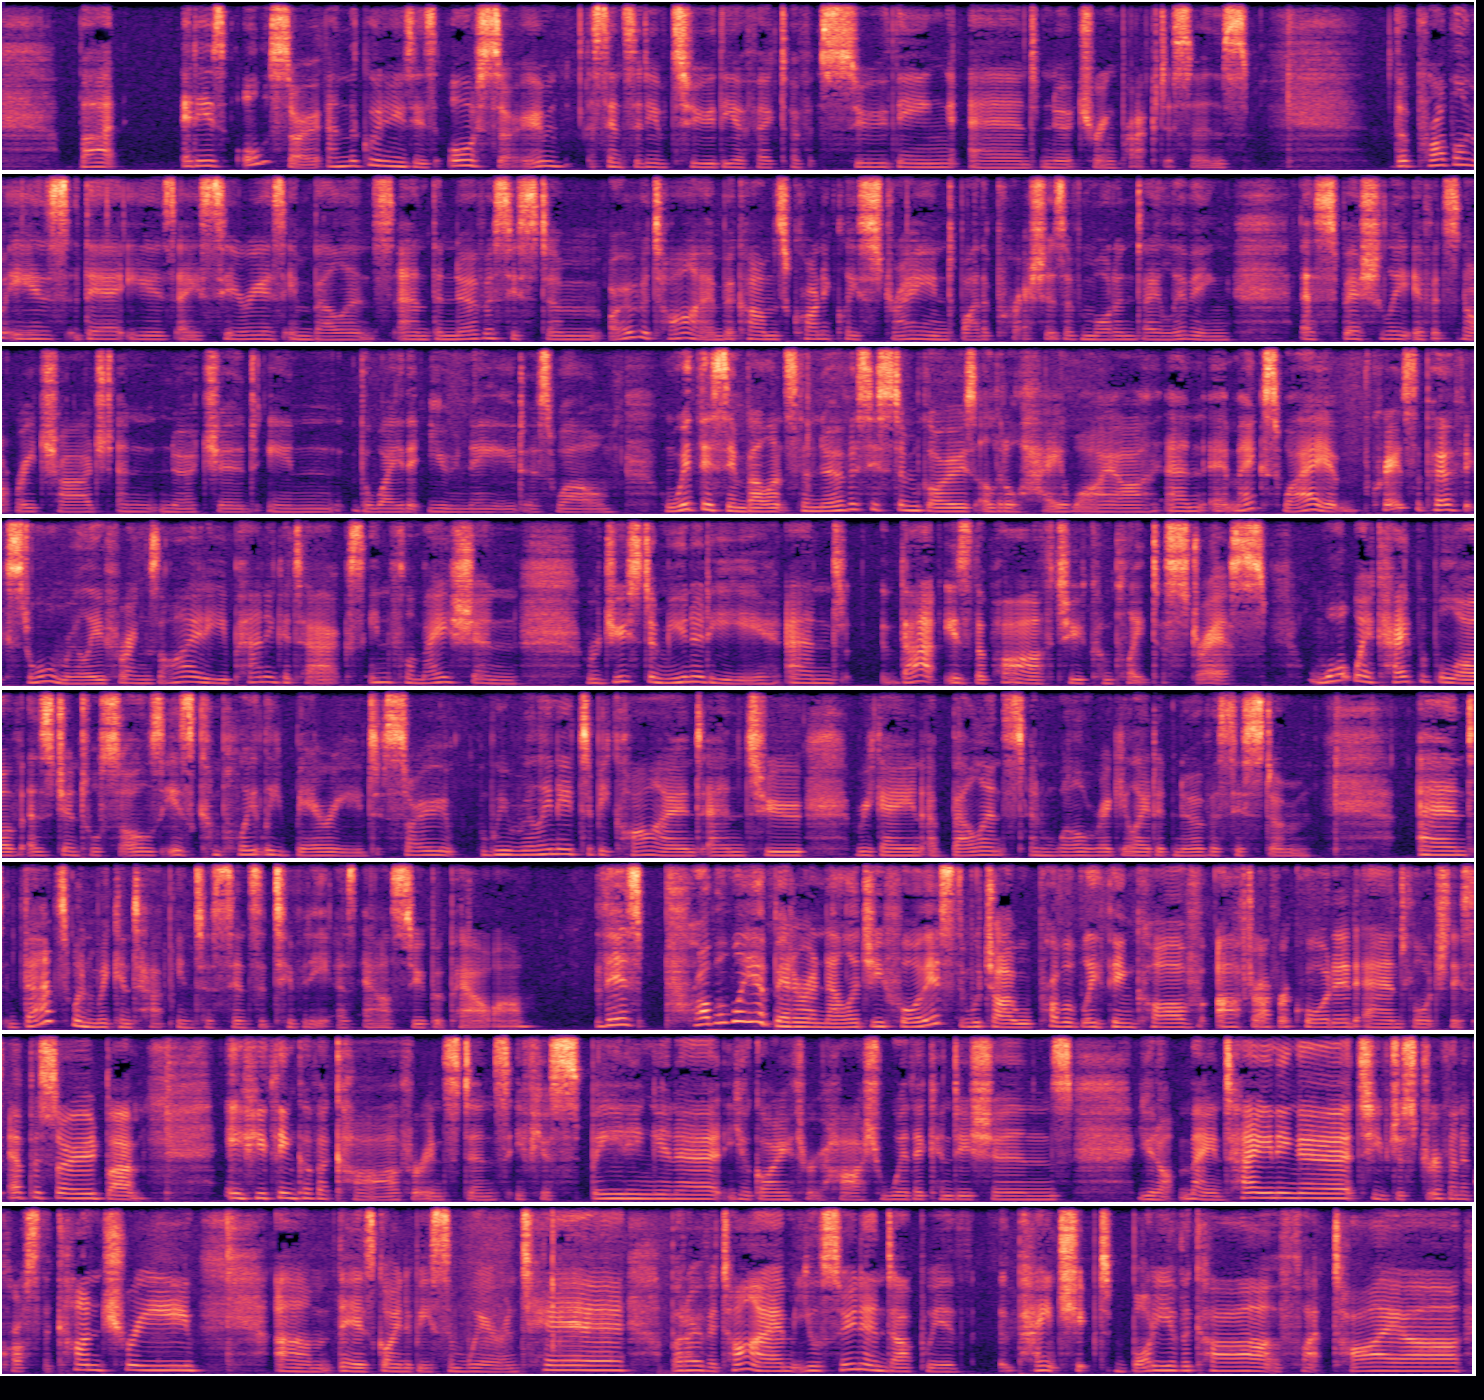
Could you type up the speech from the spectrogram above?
but it is also, and the good news is also, sensitive to the effect of soothing and nurturing practices. The problem is there is a serious imbalance, and the nervous system over time becomes chronically strained by the pressures of modern day living, especially if it's not recharged and nurtured in the way that you need as well. With this imbalance, the nervous system goes a little haywire and it makes way. It creates the perfect storm, really, for anxiety, panic attacks, inflammation, reduced immunity, and that is the path to complete distress. What we're capable of as gentle souls is completely buried. So we really need to be kind and to regain a balanced and well regulated nervous system. And that's when we can tap into sensitivity as our superpower. There's probably a better analogy for this, which I will probably think of after I've recorded and launched this episode. But if you think of a car, for instance, if you're speeding in it, you're going through harsh weather conditions, you're not maintaining it, you've just driven across the country, um, there's going to be some wear and tear, but over time, you'll soon end up with paint chipped body of the car, a flat tire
